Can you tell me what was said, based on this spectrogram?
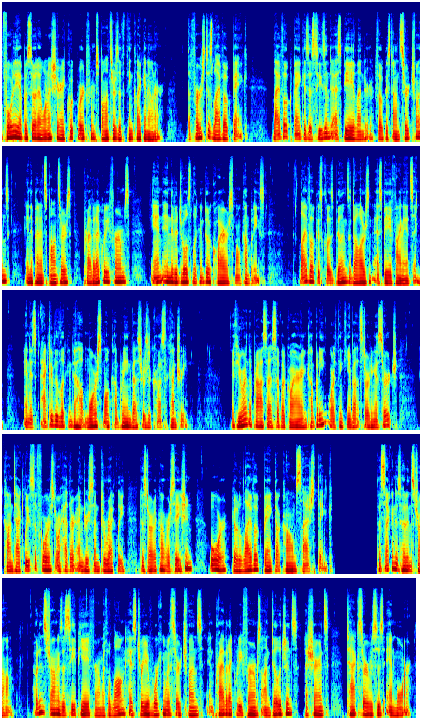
Before the episode, I want to share a quick word from sponsors of Think Like an Owner. The first is Live Oak Bank. Live Oak Bank is a seasoned SBA lender focused on search funds, independent sponsors, private equity firms, and individuals looking to acquire small companies. Live Oak has closed billions of dollars in SBA financing and is actively looking to help more small company investors across the country. If you are in the process of acquiring a company or thinking about starting a search, contact Lisa Forrest or Heather Anderson directly to start a conversation or go to liveoakbank.com slash think. The second is Hood Strong. Hood Strong is a CPA firm with a long history of working with search funds and private equity firms on diligence, assurance, tax services, and more.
